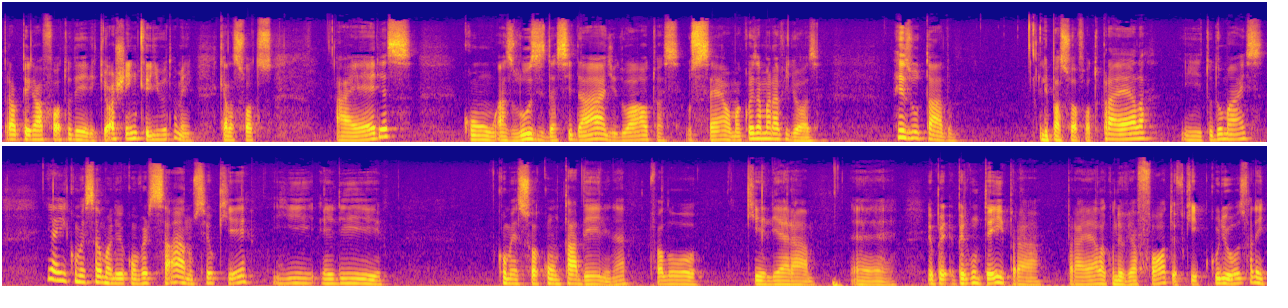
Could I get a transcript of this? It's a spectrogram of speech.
para pegar a foto dele, que eu achei incrível também. Aquelas fotos aéreas com as luzes da cidade, do alto, o céu, uma coisa maravilhosa. Resultado, ele passou a foto para ela e tudo mais. E aí começamos ali a conversar, não sei o quê, e ele começou a contar dele, né? Falou que ele era. É... eu, eu perguntei para ela quando eu vi a foto, eu fiquei curioso, falei:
